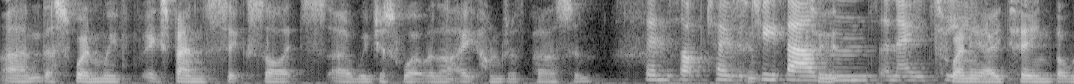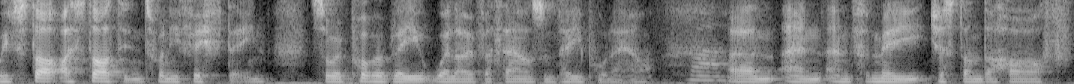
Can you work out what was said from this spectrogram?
um, that's when we've expanded six sites. Uh, we've just worked with our 800th person. Since October Since 2018. 2018, but we've start. I started in 2015, so we're probably well over a thousand people now. Wow. Um, and and for me, just under half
